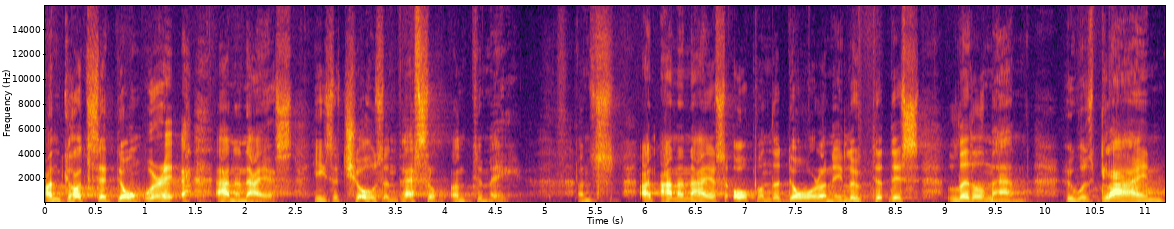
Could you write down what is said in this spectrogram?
And God said, Don't worry, Ananias. He's a chosen vessel unto me. And, and Ananias opened the door and he looked at this little man who was blind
